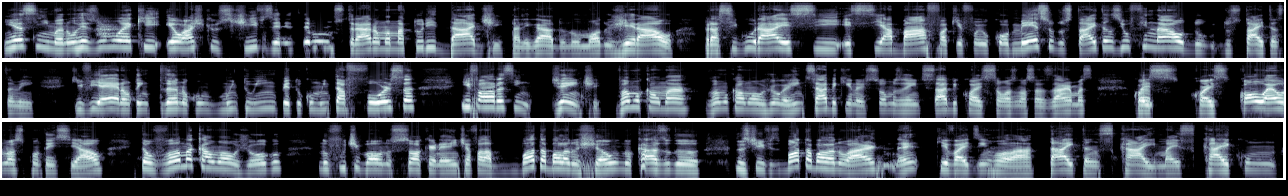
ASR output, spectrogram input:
E assim, mano, o resumo é que eu acho que os Chiefs, eles demonstraram uma maturidade, tá ligado? No modo geral, para segurar esse esse abafa que foi o começo dos Titans e o final do, dos Titans também, que vieram tentando com muito ímpeto, com muita força e falaram assim: gente, vamos calmar, vamos calmar o jogo. A gente sabe quem nós somos, a gente sabe quais são as nossas armas, quais, quais, qual é o nosso potencial. Então vamos acalmar o jogo no futebol, no soccer, né? A gente ia falar, bota a bola no chão, no caso do, dos Chiefs, bota a bola no ar, né? Que vai desenrolar. Titans cai, mas cai com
